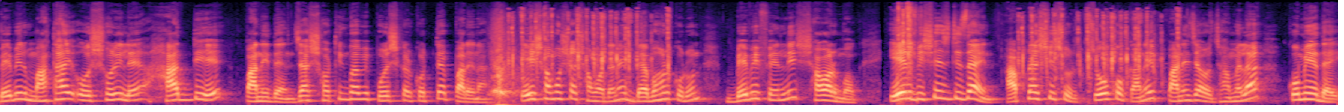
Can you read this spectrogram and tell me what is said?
বেবির মাথায় ও শরীরে হাত দিয়ে পানি দেন, যা সঠিকভাবে পরিষ্কার করতে পারে না। এই সমস্যার সমাধানে ব্যবহার করুন বেবি ফ্রেন্ডলি শাওয়ার মগ এর বিশেষ ডিজাইন আপনার শিশুর চোখ ও কানে পানি যাওয়ার ঝামেলা কমিয়ে দেয়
